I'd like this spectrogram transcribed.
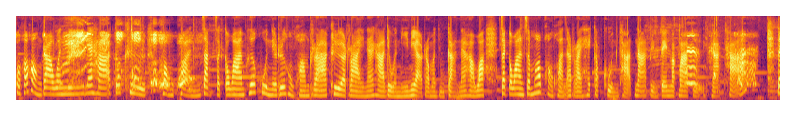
หัวข้อของเราวันนี้นะคะก็คือของขวัญจากจักรวาลเพื่อคุณในเรื่องของความรักคืออะไรนะคะ เดี๋ยววันนี้เนี่ยเรามาดูกันนะคะว่าจักรวาลจะมอบของขวัญอะไรให้กับคุณค่ะน่าตื่นเต้นมากๆเลยนะคะแต่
